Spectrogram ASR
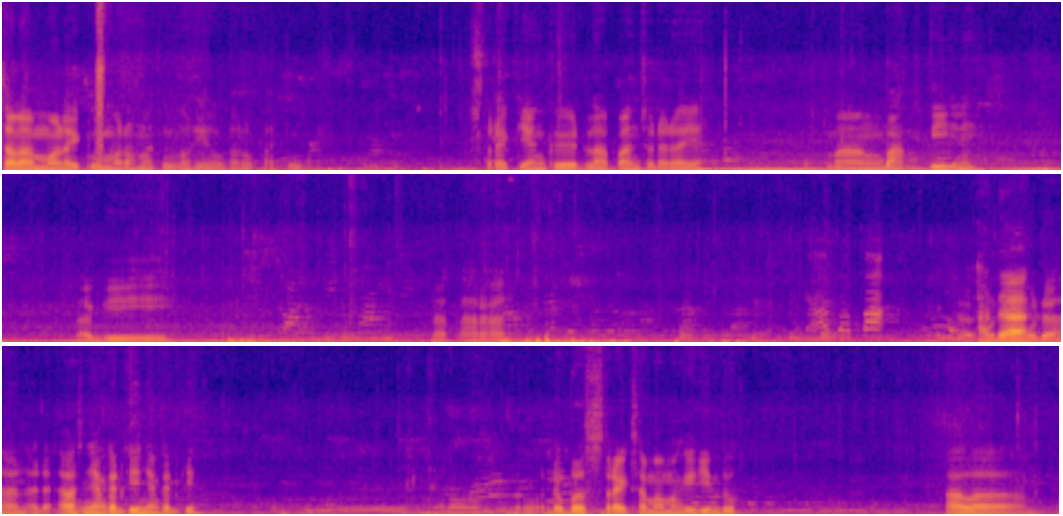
Assalamualaikum warahmatullahi wabarakatuh. Strike yang ke-8 saudara ya. Mang Bakti ini lagi nataran Ada. mudah-mudahan ada. Ah nyangkat kin nyangkat kin Tuh, double strike sama Mang Kikin tuh. Alam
